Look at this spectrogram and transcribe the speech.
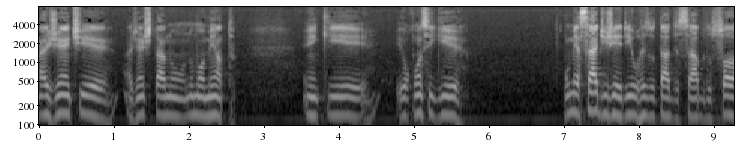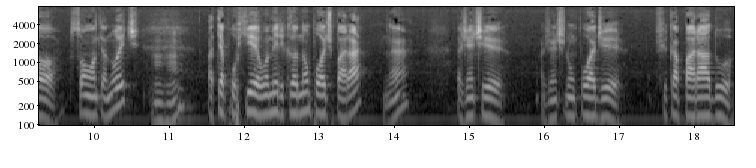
a gente a gente está no, no momento em que eu consegui começar a digerir o resultado de sábado só, só ontem à noite. Uhum. Até porque o americano não pode parar, né? A gente, a gente não pode ficar parado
